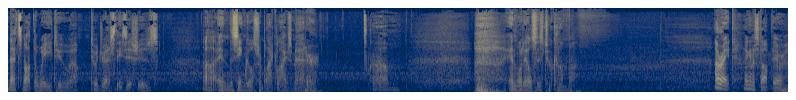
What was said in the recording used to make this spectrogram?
that's not the way to uh, to address these issues. Uh, and the same goes for Black Lives Matter. Um, and what else is to come. All right, I'm going to stop there.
